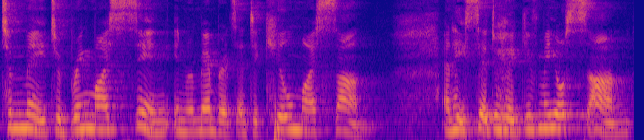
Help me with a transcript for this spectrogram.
to me to bring my sin in remembrance and to kill my son? And he said to her, Give me your son.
